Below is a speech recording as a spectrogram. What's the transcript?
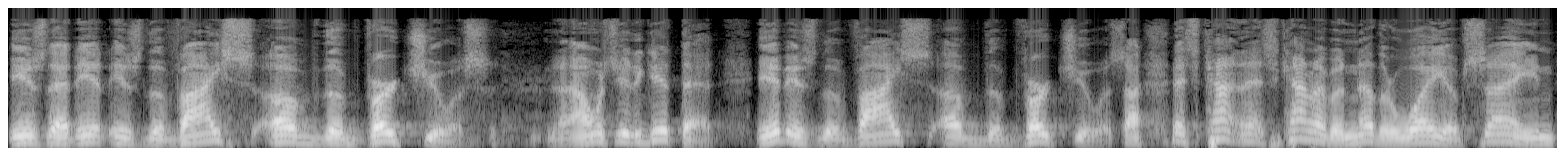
is that it is the vice of the virtuous. Now, I want you to get that. It is the vice of the virtuous. That's kind, that's kind of another way of saying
